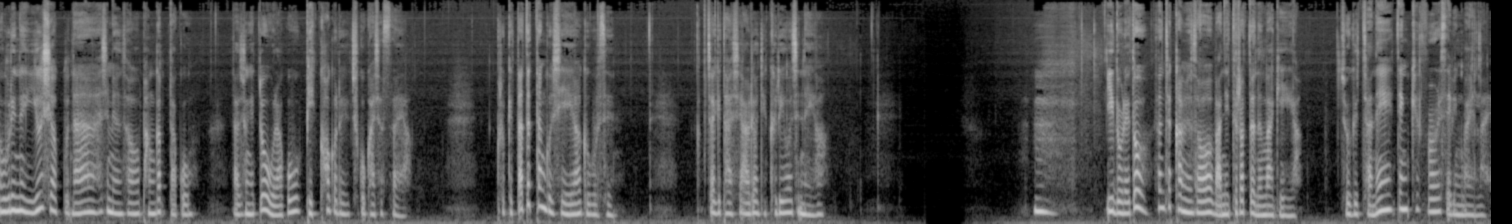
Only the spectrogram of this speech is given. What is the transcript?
아, 우리는 이웃이었구나 하시면서 반갑다고 나중에 또 오라고 빅허그를 주고 가셨어요. 그렇게 따뜻한 곳이에요, 그곳은. 갑자기 다시 아련히 그리워지네요. 음, 이 노래도 산책하면서 많이 들었던 음악이에요. 조규찬의 Thank You for Saving My Life.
